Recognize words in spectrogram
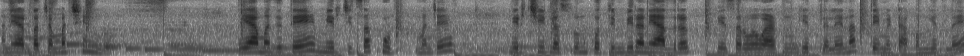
आणि अर्धा चम्मच हिंग. तर यामध्ये ते मिरचीचा कूट म्हणजे मिरची लसूण कोथिंबीर आणि अद्रक हे सर्व वाटून घेतलेलं आहे ना ते मी टाकून घेतलं आहे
